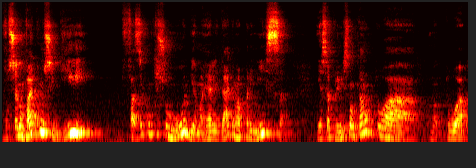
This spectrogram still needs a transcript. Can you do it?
Você não vai conseguir fazer com que isso mude, é uma realidade, é uma premissa, e essa premissa não está na tua, na tua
